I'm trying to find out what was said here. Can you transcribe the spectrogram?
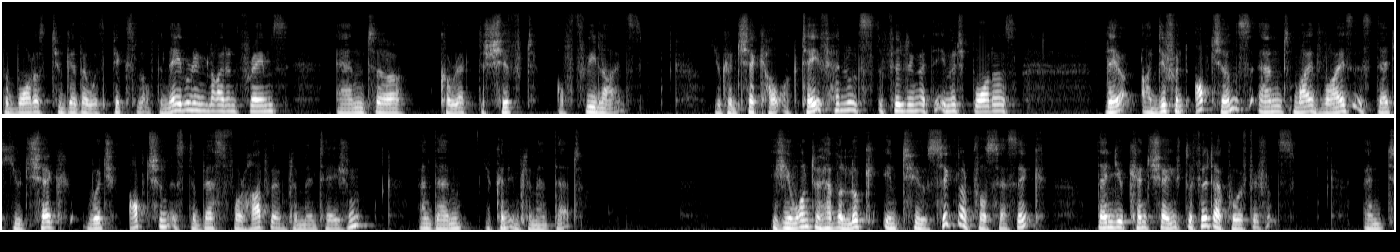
the borders together with pixel of the neighboring line and frames and uh, correct the shift of three lines. You can check how Octave handles the filtering at the image borders. There are different options and my advice is that you check which option is the best for hardware implementation and then you can implement that. If you want to have a look into signal processing, then you can change the filter coefficients and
